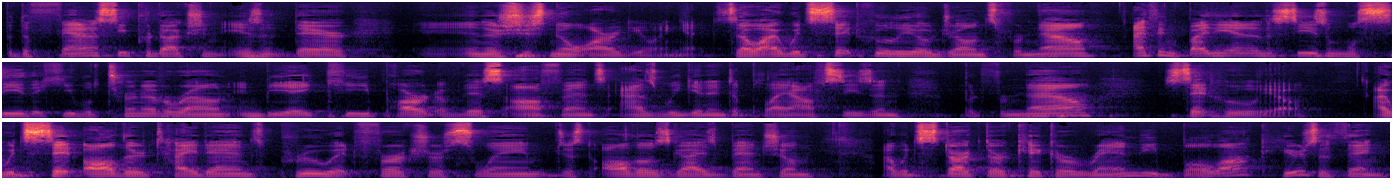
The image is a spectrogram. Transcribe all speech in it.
but the fantasy production isn't there, and there's just no arguing it. So I would sit Julio Jones for now. I think by the end of the season, we'll see that he will turn it around and be a key part of this offense as we get into playoff season. But for now, sit Julio. I would sit all their tight ends, Pruitt, Firkser, Swaim, just all those guys, bench them. I would start their kicker, Randy Bullock. Here's the thing.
